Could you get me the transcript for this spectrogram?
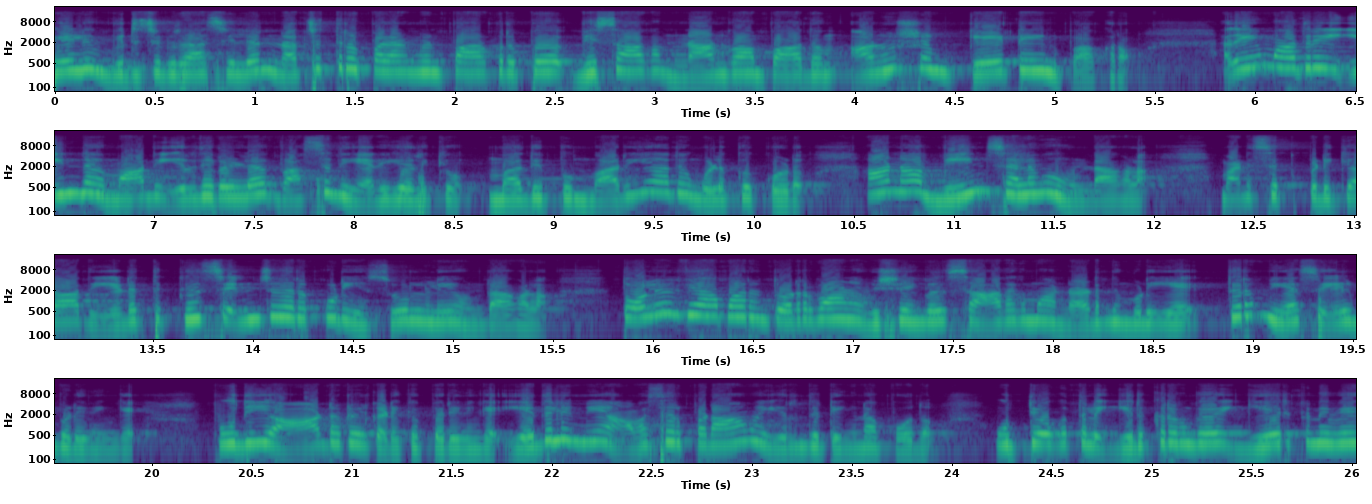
மேலும் விருச்சிக ராசியில நட்சத்திர பலன்கள் பார்க்குறப்ப விசாகம் நான்காம் பாதம் அனுஷம் கேட்டேன்னு பார்க்குறோம். அதே மாதிரி இந்த மாத இறுதிகளில் வசதி அதிகரிக்கும் மதிப்பு மரியாதை உங்களுக்கு கூடும். ஆனால் வீண் செலவு உண்டாகலாம். மனசுக்கு பிடிக்காத இடத்துக்கு சென்று வரக்கூடிய சூழ்நிலை உண்டாகலாம். தொழில் வியாபாரம் தொடர்பான விஷயங்கள் சாதகமாக நடந்து முடிய திறமையாக செயல்படுவீங்க. புதிய ஆர்டர்கள் கிடைக்க பெறுவீங்க. எதுலையுமே அவசரப்படாமல் இருந்துட்டீங்கன்னா போதும். உத்தியோகத்தில் இருக்கிறவங்க ஏற்கனவே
